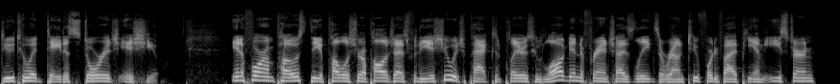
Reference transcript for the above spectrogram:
due to a data storage issue. In a forum post, the publisher apologized for the issue, which impacted players who logged into franchise leagues around 2:45 p.m. Eastern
